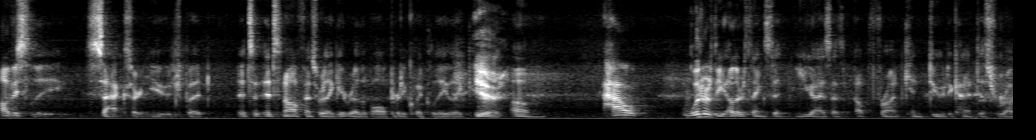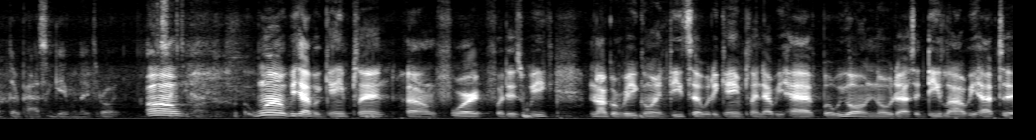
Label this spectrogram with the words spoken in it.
Obviously, sacks are huge, but it's it's an offense where they get rid of the ball pretty quickly. Like, Yeah. um, how? What are the other things that you guys as up front can do to kind of disrupt their passing game when they throw it? Um, one, we have a game plan um, for it for this week. I'm not gonna really go in detail with the game plan that we have, but we all know that as a D line, we have to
